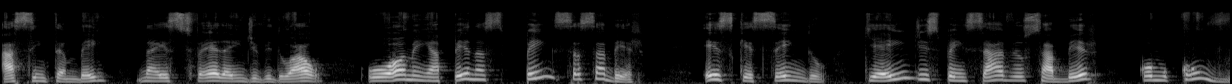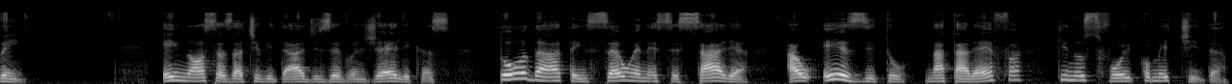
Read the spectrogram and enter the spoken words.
Assim também, na esfera individual, o homem apenas pensa saber, esquecendo que é indispensável saber como convém. Em nossas atividades evangélicas, toda a atenção é necessária ao êxito na tarefa que nos foi cometida.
